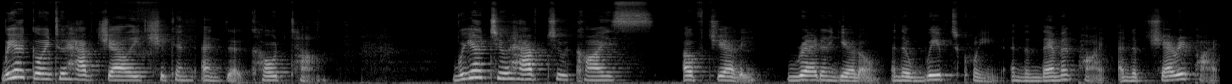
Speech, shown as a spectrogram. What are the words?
We are going to have jelly chicken and the cold tongue. We are to have two kinds of jelly, red and yellow, and the whipped cream, and the lemon pie, and the cherry pie,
